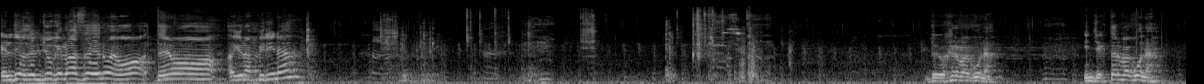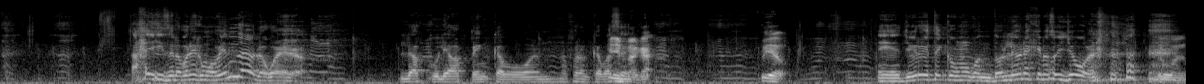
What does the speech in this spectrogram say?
El dios del yuque lo hace de nuevo. Tenemos. ¿Hay una aspirina? Recoger vacuna. Inyectar vacuna. Ay, ¿se lo pone como venda? Lo bueno. Los culiados penca, weón. No fueron capaces. Para acá. Cuidado. Eh, yo creo que estoy como con dos leones que no soy yo, weón. Bueno.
